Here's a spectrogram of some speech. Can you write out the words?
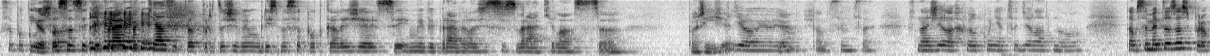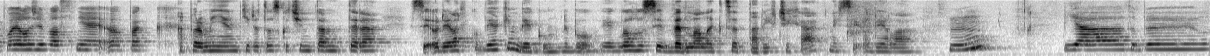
se pokoušela. Jo, to jsem se tě právě pak chtěla zeptat, protože vím, když jsme se potkali, že jsi mi vyprávěla, že jsi zvrátila z Paříže. Jo, jo, jo, jo, tam jsem se snažila chvilku něco dělat, no. Tam se mi to zase propojilo, že vlastně uh, pak... A promiň, jenom ti do toho skočím, tam teda si odjela v, v jakém věku? Nebo jak dlouho si vedla lekce tady v Čechách, než si odjela? Hmm. Já to byl,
